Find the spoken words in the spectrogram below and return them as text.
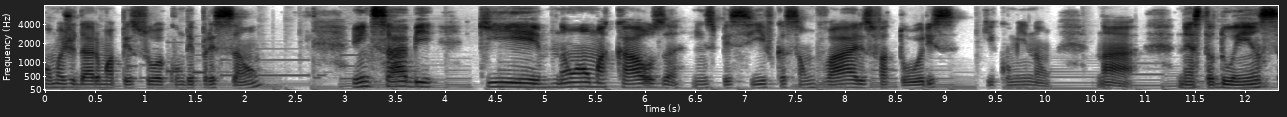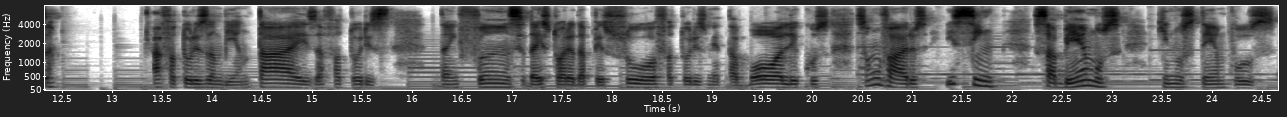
como ajudar uma pessoa com depressão. A gente sabe que não há uma causa em específica, são vários fatores que culminam na nesta doença. Há fatores ambientais, há fatores da infância, da história da pessoa, fatores metabólicos, são vários. E sim, sabemos que nos tempos,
